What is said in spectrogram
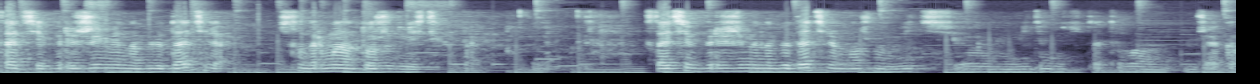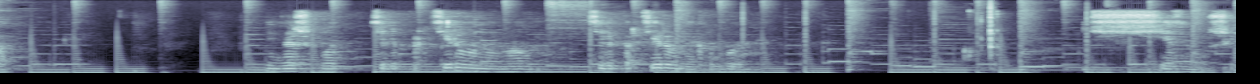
Кстати, в режиме наблюдателя Слендермена тоже 200 хп. Кстати, в режиме наблюдателя можно увидеть э, видимость вот этого Джека. И даже вот телепортированный, но телепортированный как бы исчезнувший.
